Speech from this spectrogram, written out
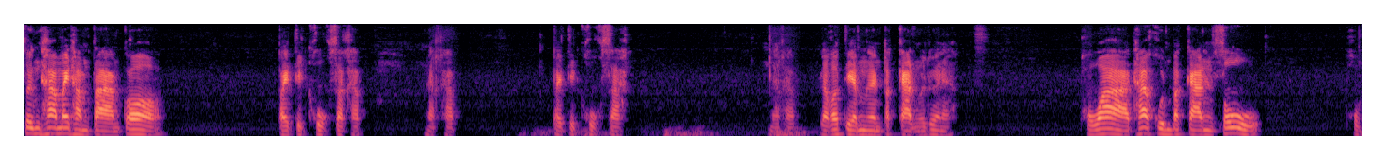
ซึ่งถ้าไม่ทำตามก็ไปติดคุกซะครับนะครับ ไปติดคุกซะนะครับ แล้วก็เตรียมเงินประกันไว้ด้วยนะ เพราะว่าถ้าคุณประกันสู้ ผม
